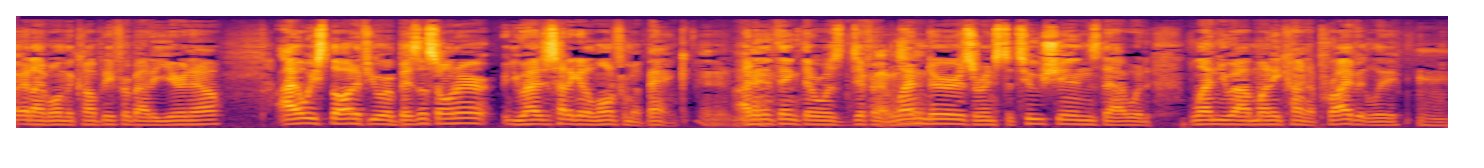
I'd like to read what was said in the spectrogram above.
Yeah. and I've owned the company for about a year now. I always thought if you were a business owner, you had just had to get a loan from a bank. I didn't think there was different was it. lenders or institutions that would lend you out money kind of privately Mm-hmm.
